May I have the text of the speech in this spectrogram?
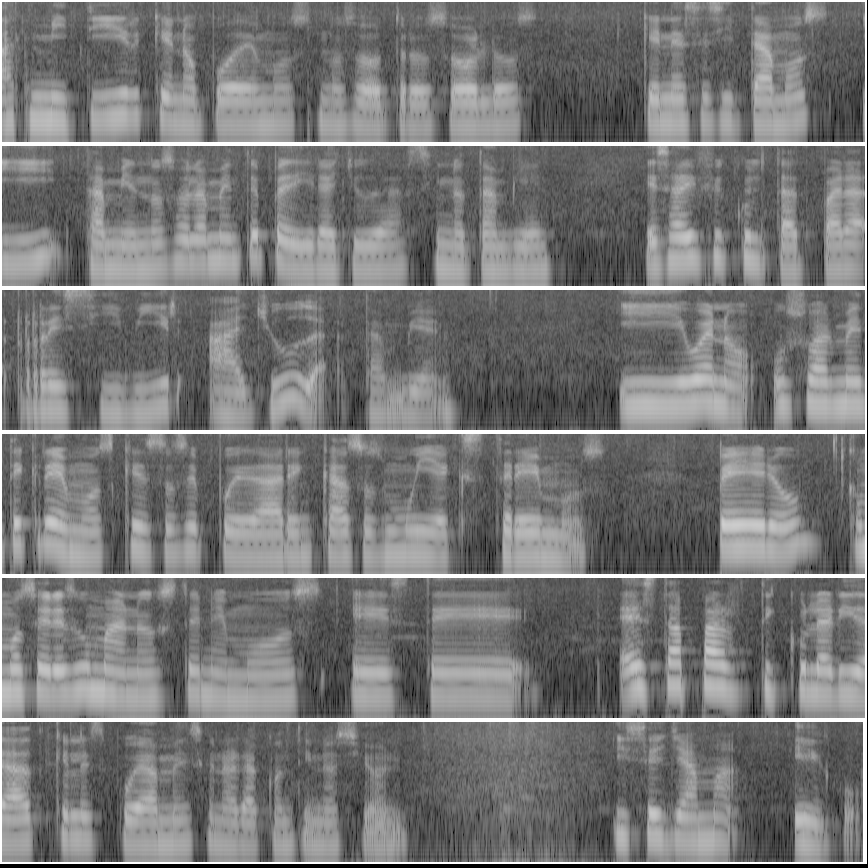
admitir que no podemos nosotros solos, que necesitamos y también no solamente pedir ayuda, sino también esa dificultad para recibir ayuda también. Y bueno, usualmente creemos que esto se puede dar en casos muy extremos, pero como seres humanos tenemos este, esta particularidad que les voy a mencionar a continuación y se llama ego.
